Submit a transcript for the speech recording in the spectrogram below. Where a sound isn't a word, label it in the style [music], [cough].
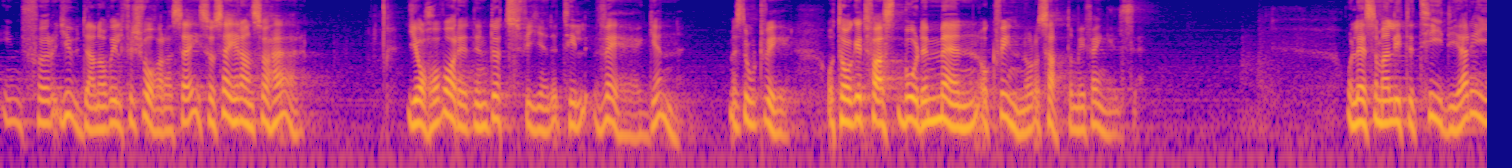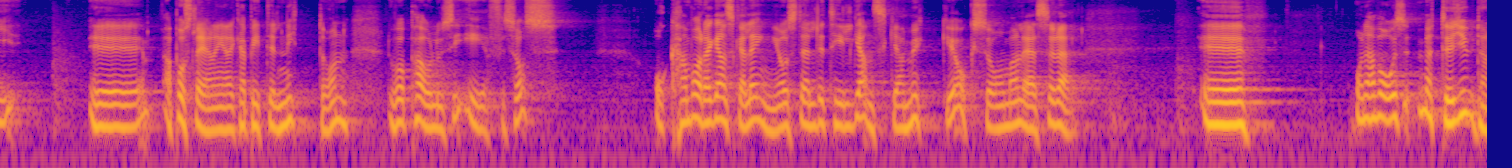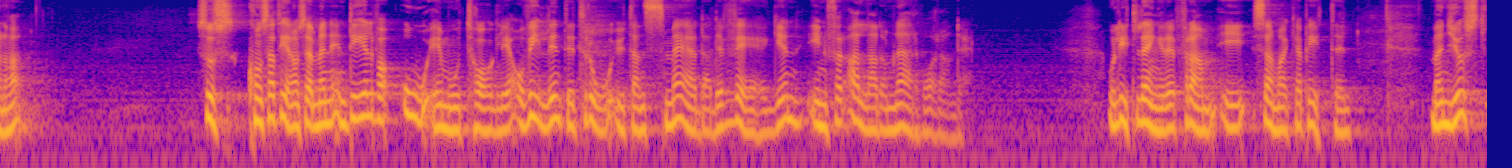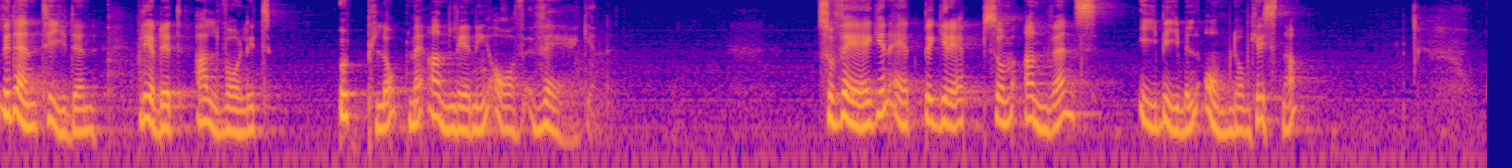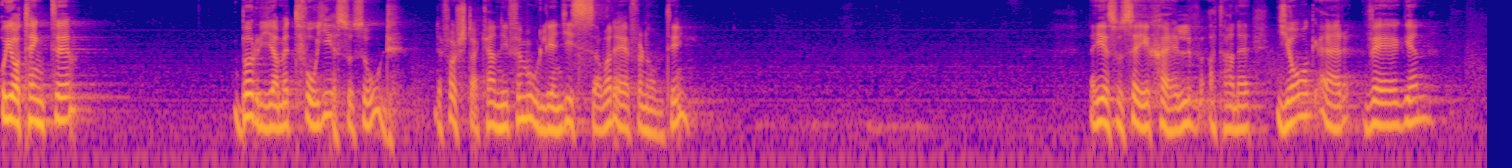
inför judarna och vill försvara sig så säger han så här. Jag har varit en dödsfiende till vägen med stort V och tagit fast både män och kvinnor och satt dem i fängelse. Och läser man lite tidigare i eh, Apostlagärningarna kapitel 19, då var Paulus i Efesos. Och han var där ganska länge och ställde till ganska mycket också, om man läser där. Eh, och när han var och mötte judarna så konstaterade de så här, men en del var oemottagliga och ville inte tro utan smädade vägen inför alla de närvarande. Och lite längre fram i samma kapitel. Men just vid den tiden blev det ett allvarligt upplopp med anledning av vägen. Så vägen är ett begrepp som används i Bibeln om de kristna. Och jag tänkte börja med två Jesusord. Det första kan ni förmodligen gissa vad det är för någonting. Jesus säger själv att han är, jag är vägen,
